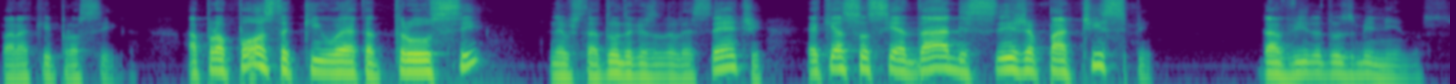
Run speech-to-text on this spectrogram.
para que prossiga. A proposta que o ECA trouxe né, o Estatuto da Criança e Adolescente, é que a sociedade seja partícipe da vida dos meninos.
